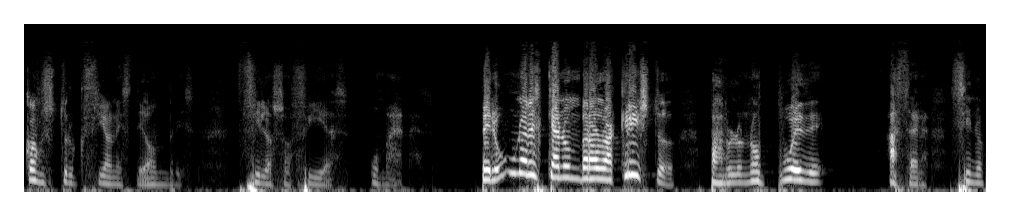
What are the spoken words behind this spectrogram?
construcciones de hombres, filosofías humanas. Pero una vez que ha nombrado a Cristo, Pablo no puede hacer sino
